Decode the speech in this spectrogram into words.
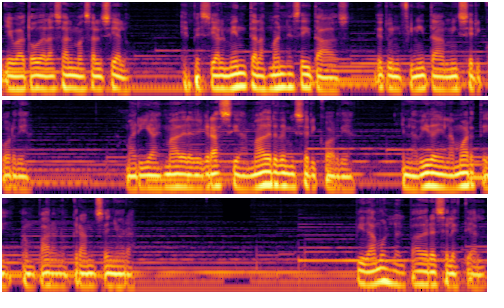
lleva todas las almas al cielo, especialmente a las más necesitadas de tu infinita misericordia. María es Madre de Gracia, Madre de Misericordia, en la vida y en la muerte, ampáranos, Gran Señora. Pidámosle al Padre Celestial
